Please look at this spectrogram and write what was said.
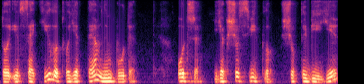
то і все тіло твоє темним буде. Отже, якщо світло, що в тобі є,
